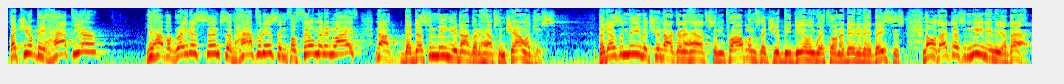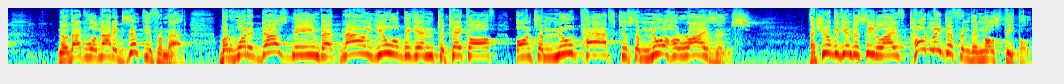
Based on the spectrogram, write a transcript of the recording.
That you'll be happier, you have a greater sense of happiness and fulfillment in life. Now, that doesn't mean you're not going to have some challenges. That doesn't mean that you're not going to have some problems that you'll be dealing with on a day to day basis. No, that doesn't mean any of that. No, that will not exempt you from that. But what it does mean that now you will begin to take off on some new paths to some newer horizons. That you'll begin to see life totally different than most people.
